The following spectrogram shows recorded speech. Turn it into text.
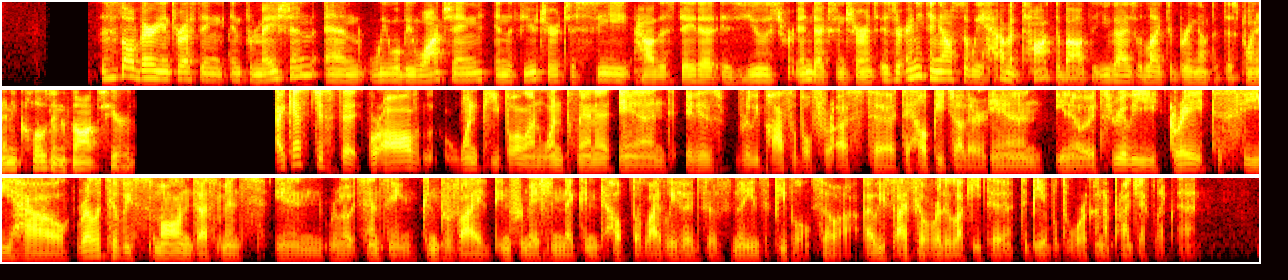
This is all very interesting information, and we will be watching in the future to see how this data is used for index insurance. Is there anything else that we haven't talked about that you guys would like to bring up at this point? Any closing thoughts here? I guess just that we're all one people on one planet, and it is really possible for us to to help each other. And you know, it's really great to see how relatively small investments in remote sensing can provide information that can help the livelihoods of millions of people. So uh, at least I feel really lucky to to be able to work on a project like that.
